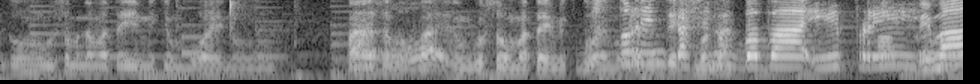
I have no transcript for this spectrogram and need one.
kung gusto mo na matahimik yung buhay nung para sa babae, kung gusto mo matahimik buhay mo, Gusto rin kasi mo na. ng babae, pre. May mga,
